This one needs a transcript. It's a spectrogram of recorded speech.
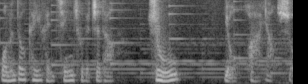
我们都可以很清楚的知道，主。有话要说。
